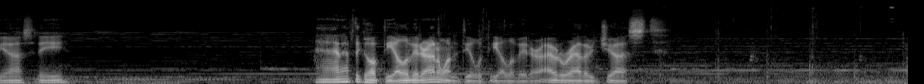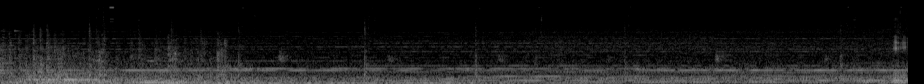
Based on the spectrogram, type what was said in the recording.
Curiosity. I'd have to go up the elevator. I don't want to deal with the elevator. I would rather just... Hey.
